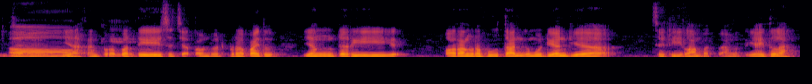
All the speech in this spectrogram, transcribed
Jadi, Oh, ya kan oke. properti sejak tahun 2000 berapa itu yang dari orang rebutan kemudian dia jadi lambat banget. Ya itulah.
